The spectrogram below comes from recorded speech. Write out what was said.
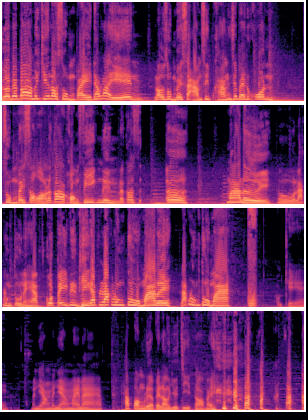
เกินไปบ้าเมื่อกี้เราสุ่มไปเท่าไหร่เอง เราสุ่มไป 30 ครั้งใช่ไหมทุกคน สุ่มไป 2 แล้วก็ของฟรีอีกหนึ่งแล้วก็เออ มาเลยโอ้รักลุงตู่นะครับ กดไปอีกหนึ่งทีครับ รักลุงตู่มาเลย รักลุงตู่มาโอเค มันยังมันยังไม่มาครับถ้าปองเหลือไปลองยูจิต่อไหมขอ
